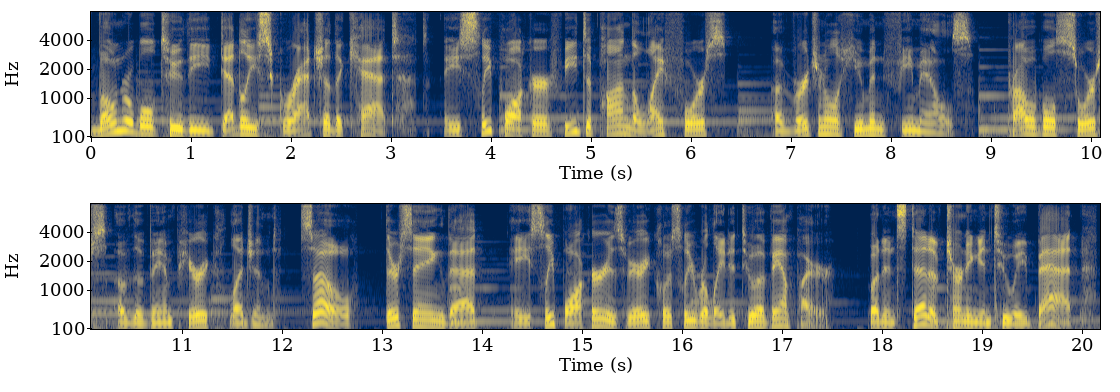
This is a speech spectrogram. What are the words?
Vulnerable to the deadly scratch of the cat, a sleepwalker feeds upon the life force of virginal human females, probable source of the vampiric legend. So, they're saying that a sleepwalker is very closely related to a vampire. But instead of turning into a bat,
